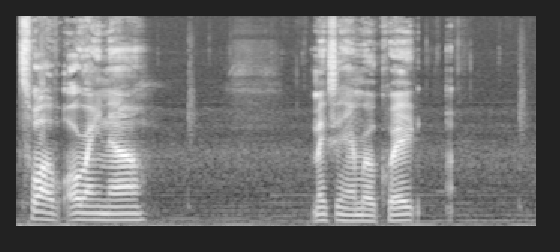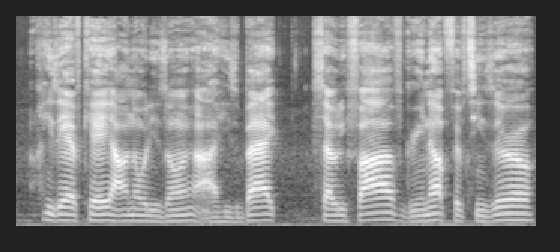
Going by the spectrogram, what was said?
12 0 right now. Mixing him real quick. He's AFK. I don't know what he's doing. Uh, he's back. 75. Green up. 15 0.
